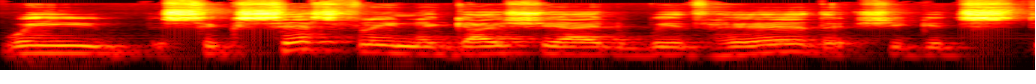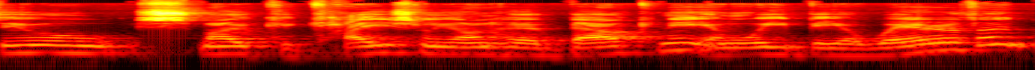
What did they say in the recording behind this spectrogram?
We successfully negotiated with her that she could still smoke occasionally on her balcony and we'd be aware of it,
